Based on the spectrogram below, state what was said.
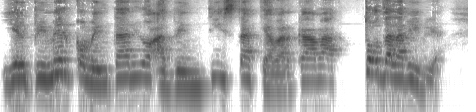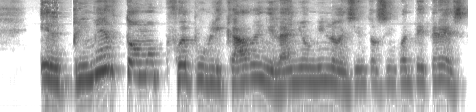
y el primer comentario adventista que abarcaba toda la Biblia. El primer tomo fue publicado en el año 1953.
